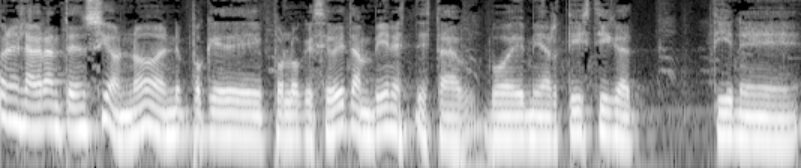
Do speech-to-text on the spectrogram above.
Bueno, es la gran tensión, ¿no? Porque por lo que se ve también es- esta bohemia artística tiene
